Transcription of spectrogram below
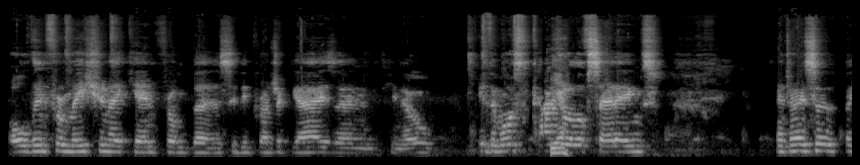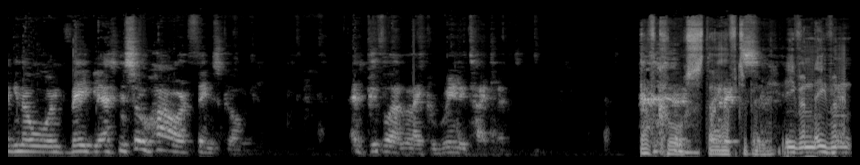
all the information I can from the CD Projekt guys, and you know, in the most casual yeah. of settings, and try to, you know, and vaguely asking, so how are things going? And people are like really tight-lipped. Of course, they have to be. Even even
